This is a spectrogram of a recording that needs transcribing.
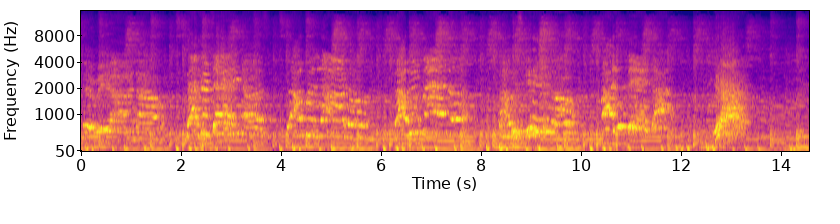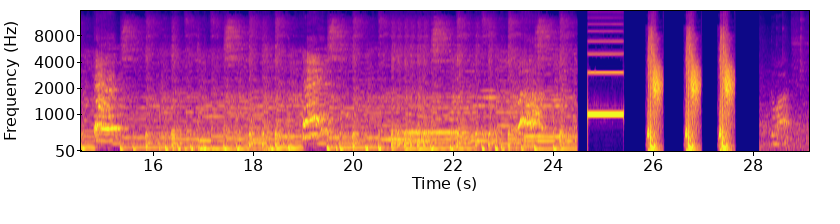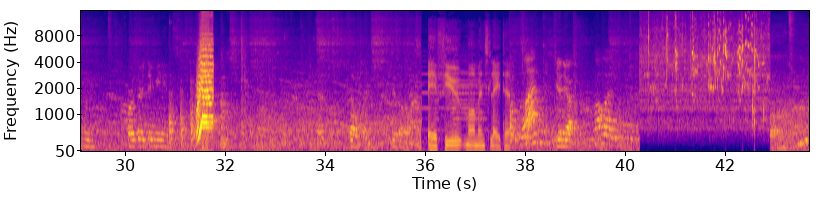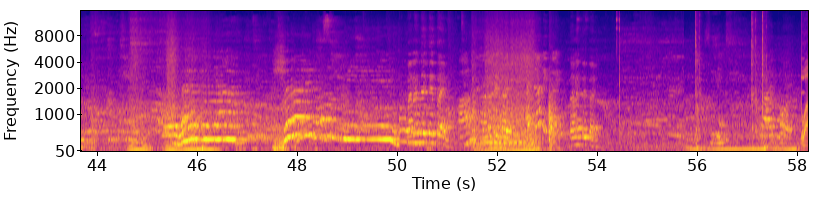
Here we are. for 30 minutes. A few moments later. What? Yeah, yeah.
